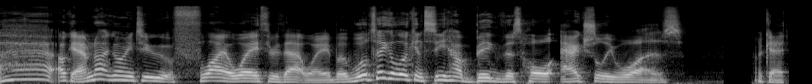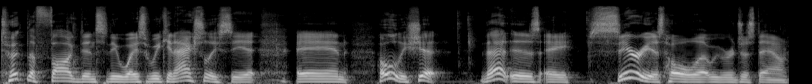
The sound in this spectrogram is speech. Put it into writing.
Uh, okay, I'm not going to fly away through that way, but we'll take a look and see how big this hole actually was. Okay, I took the fog density away so we can actually see it, and holy shit, that is a serious hole that we were just down.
